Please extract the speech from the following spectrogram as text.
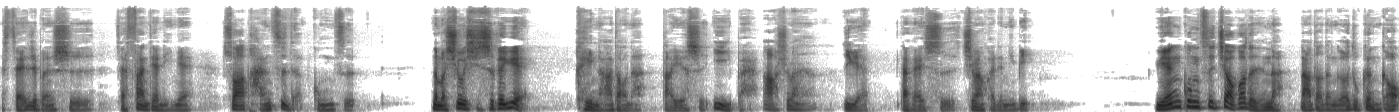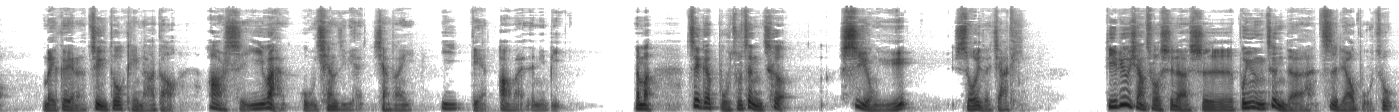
在日本是在饭店里面刷盘子的工资。那么休息十个月可以拿到呢，大约是一百二十万日元，大概是七万块人民币。原工资较高的人呢，拿到的额度更高，每个月呢最多可以拿到二十一万五千日元，相当于一点二万人民币。那么这个补助政策适用于所有的家庭。第六项措施呢是不孕症的治疗补助。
